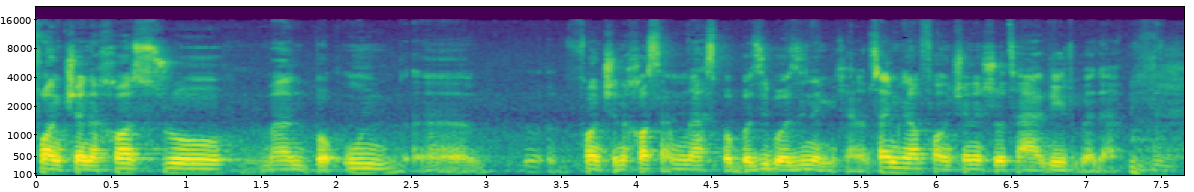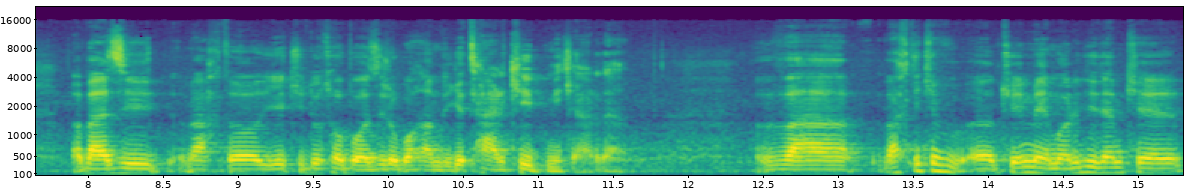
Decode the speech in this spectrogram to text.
function خاص رو من با اون function خاص اون اسباب بازی بازی نمی‌کردم. سعی می‌کردم function ش رو تغییر بدم. و بعضی وقتا یکی دو تا بازی رو با هم دیگه ترکیب می‌کردم. و وقتی که توی معماری دیدم که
